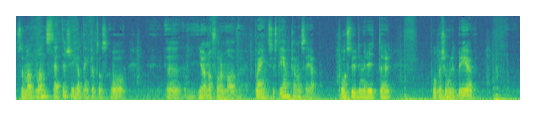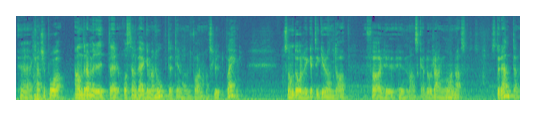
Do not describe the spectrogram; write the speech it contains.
Så man, man sätter sig helt enkelt och, och eh, gör någon form av poängsystem kan man säga på studiemeriter, på personligt brev, eh, kanske på andra meriter och sen väger man ihop det till någon form av slutpoäng. Som då ligger till grund av för hur, hur man ska då rangordna studenterna.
